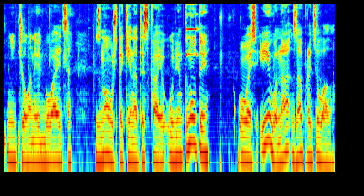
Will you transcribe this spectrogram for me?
нічого не відбувається. Знову ж таки натискаю увімкнути. Ось, і вона запрацювала.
